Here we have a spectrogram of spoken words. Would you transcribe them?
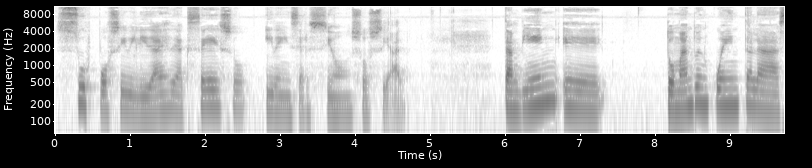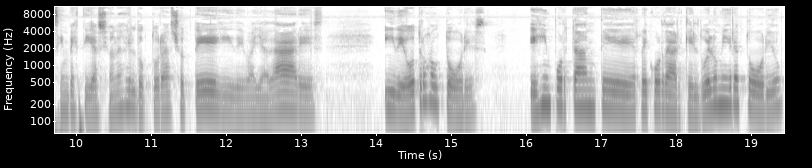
sus posibilidades de acceso y de inserción social. También eh, tomando en cuenta las investigaciones del doctor Achotegui, de Valladares y de otros autores, es importante recordar que el duelo migratorio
